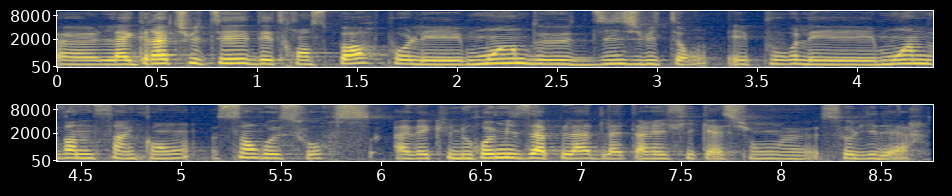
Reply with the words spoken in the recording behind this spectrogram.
euh, la gratuité des transports pour les moins de 18 ans et pour les moins de 25 ans sans ressources, avec une remise à plat de la tarification solidaire.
